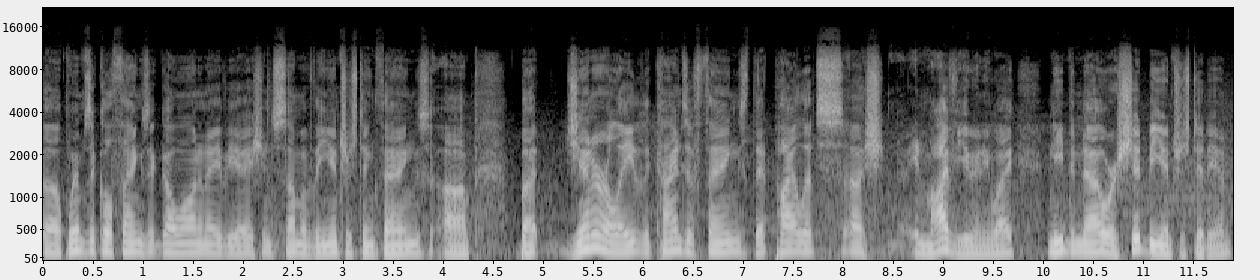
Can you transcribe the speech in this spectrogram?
the whimsical things that go on in aviation, some of the interesting things, uh, but generally the kinds of things that pilots, uh, sh- in my view anyway, need to know or should be interested in,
